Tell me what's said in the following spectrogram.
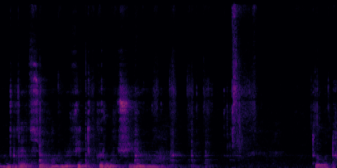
Для цього ми відкручуємо тут.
